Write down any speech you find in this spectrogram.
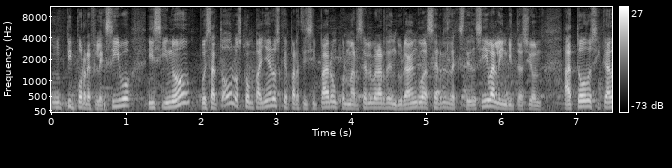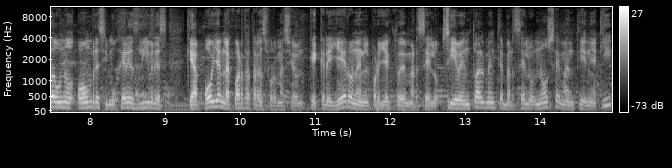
un tipo reflexivo y si no, pues a todos los compañeros que participaron con Marcelo Ebrard en Durango, hacerles la extensiva la invitación a todos y cada uno, hombres y mujeres libres que apoyan la cuarta transformación, que creyeron en el proyecto de Marcelo. Si eventualmente Marcelo no se mantiene aquí,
